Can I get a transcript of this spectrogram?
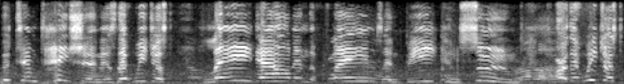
The temptation is that we just lay down in the flames and be consumed, or that we just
